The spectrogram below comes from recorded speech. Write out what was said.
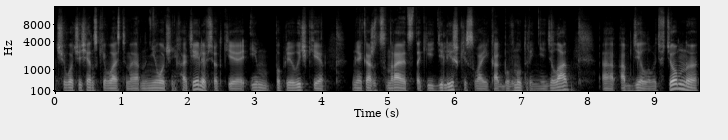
чего чеченские власти, наверное, не очень хотели. Все-таки им по привычке, мне кажется, нравятся такие делишки свои, как бы внутренние дела, обделывать в темную.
